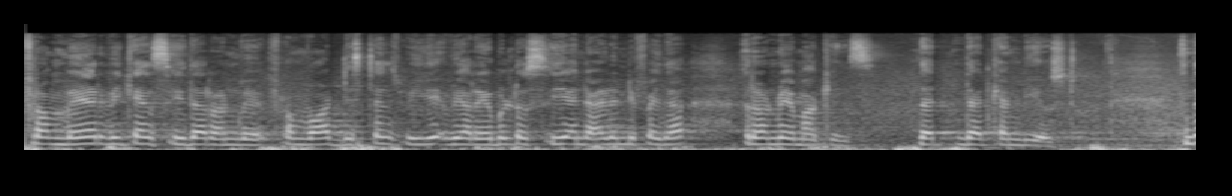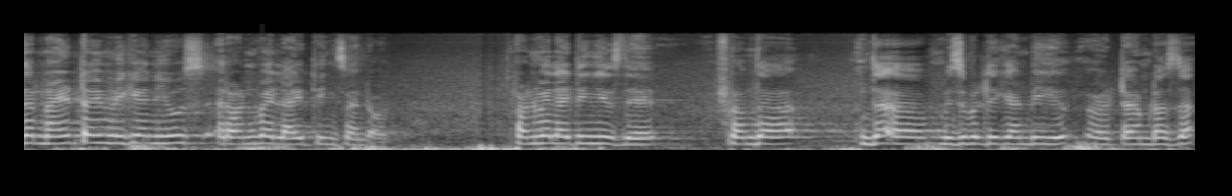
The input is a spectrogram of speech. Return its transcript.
from where we can see the runway from what distance we, we are able to see and identify the runway markings that, that can be used. In the night time we can use runway lightings and all. Runway lighting is there from the the uh, visibility can be uh, termed as the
